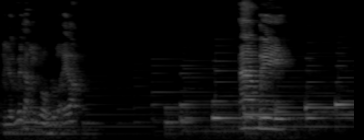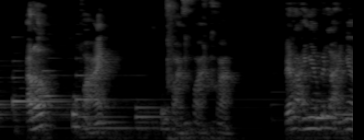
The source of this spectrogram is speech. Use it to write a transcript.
Nhớ quy tắc hình hộp luôn đấy không? Ab à đâu, không phải. Không phải không phải không phải. Vẽ lại nha, vẽ lại nha.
